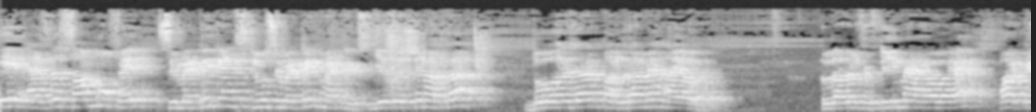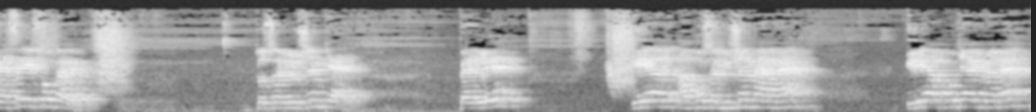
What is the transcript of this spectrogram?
A as the sum of a symmetric and skew symmetric matrix ये क्वेश्चन आपका 2015 में आया हुआ है। 2015 में आया हुआ है और कैसे इसको करें? तो सोल्यूशन क्या है? पहले ए आपको सोल्यूशन में आना है। ए आपको क्या गिवन है?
